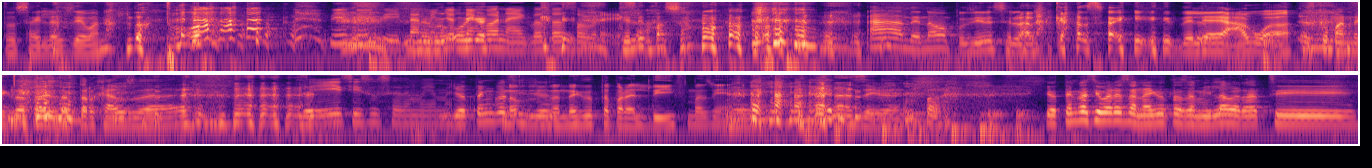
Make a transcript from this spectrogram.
Entonces ahí los llevan al doctor. Bien, sí, también yo Oiga, tengo anécdotas sobre ¿Qué eso. le pasó? ah, de no, pues lléveselo a la casa y dele agua. Es como anécdota del Dr. House, ¿verdad? Sí, sí sucede muy a menudo. Yo tengo No, así, yo, una anécdota para el DIF, más bien. sí, ¿verdad? yo tengo así varias anécdotas. A mí, la verdad, sí.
